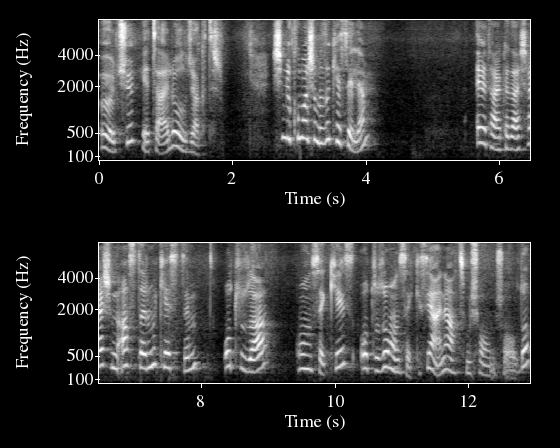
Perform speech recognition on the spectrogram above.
ölçü yeterli olacaktır. Şimdi kumaşımızı keselim. Evet arkadaşlar şimdi astarımı kestim. 30'a 18, 30'a 18 yani 60 olmuş oldu.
